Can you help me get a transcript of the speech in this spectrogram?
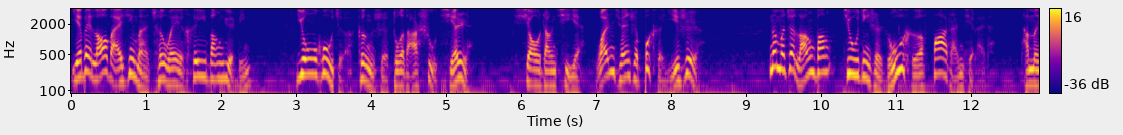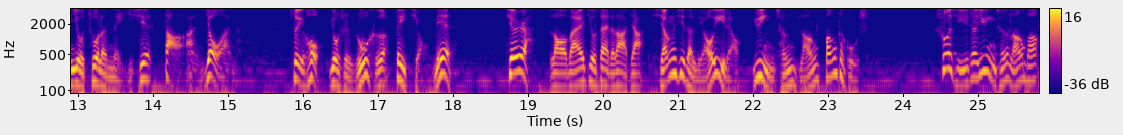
也被老百姓们称为“黑帮阅兵”，拥护者更是多达数千人，嚣张气焰完全是不可一世啊！那么这狼帮究竟是如何发展起来的？他们又做了哪些大案要案呢？最后又是如何被剿灭的？今儿啊，老白就带着大家详细的聊一聊运城狼帮的故事。说起这运城狼帮，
